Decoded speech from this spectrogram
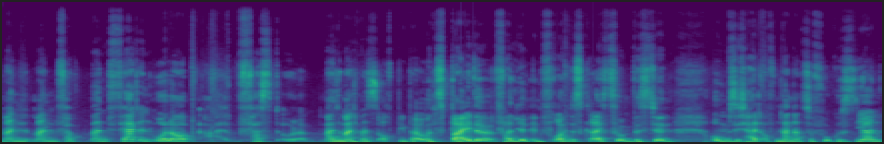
man, man, man fährt in Urlaub, fast, also manchmal ist es auch wie bei uns, beide verlieren in Freundeskreis so ein bisschen, um sich halt aufeinander zu fokussieren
